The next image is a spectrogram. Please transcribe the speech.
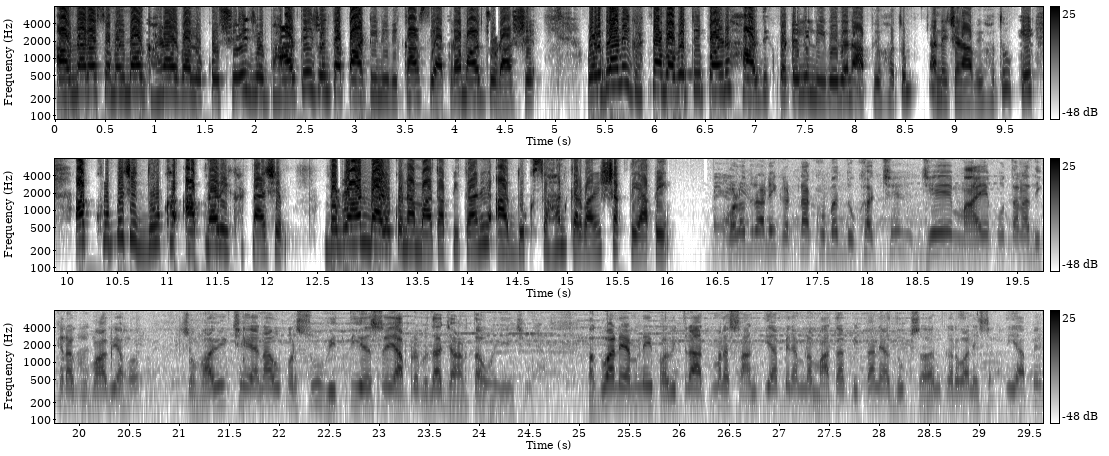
આવનારા સમયમાં ઘણા એવા લોકો છે જે ભારતીય જનતા પાર્ટીની વિકાસ યાત્રામાં જોડાશે. વડોદરાની ઘટના બાબતે પણ હાર્દિક પટેલે નિવેદન આપ્યું હતું અને જણાવ્યું હતું કે આ ખૂબ જ દુઃખ આપનારી ઘટના છે. ભગવાન બાળકોના માતા પિતાને આ દુઃખ સહન કરવાની શક્તિ આપે. વડોદરાની ઘટના ખૂબ જ દુઃખદ છે. જે માએ પોતાના દીકરા ગુમાવ્યા હોય, સ્વાભાવિક છે એના ઉપર શું વીતતી હશે એ આપણે બધા જાણતા હોઈએ છીએ. ભગવાને એમની પવિત્ર આત્માને શાંતિ આપે ને એમના માતા પિતાને આ દુઃખ સહન કરવાની શક્તિ આપે.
